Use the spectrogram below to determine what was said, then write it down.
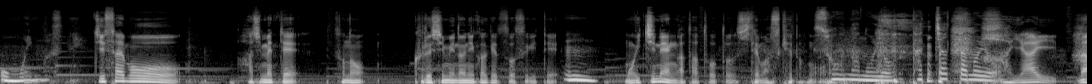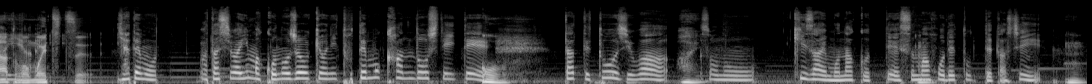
思いますね。実際もう初めてその苦しみの2ヶ月を過ぎてうん、もう1年が経とうとしてますけども。そうなのよ。経っちゃったのよ。早いなとも思いつつ。い。やでも私は今この状況にとても感動していてだって当時ははい、その機材もなくってスマホで撮ってたし、うん。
